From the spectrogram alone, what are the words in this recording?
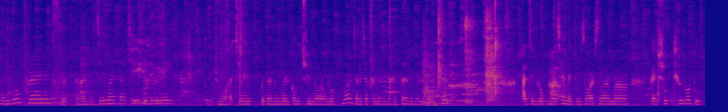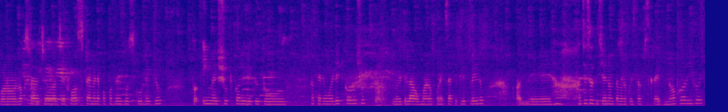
Hello friends, બધાને જય માતાજી, ગુડ ઇવનિંગ. તો જો આજે બધાનું વેલકમ છે નવા વ્લોગમાં. જાડેજા ફેમિલીમાં બધાનું વેલકમ છે. આજે વ્લોગમાં છે ને, જો સવાર સવારમાં કાંઈ શૂટ થયું નહોતું, પણ લક્ષરાજ જે ફર્સ્ટ ટાઈમ એના પપ્પા ભેગો સ્કૂલે ગયો, તો એ મેં શૂટ કરી લીધું. તો અત્યારે હું એડિટ કરું છું. તો મેં લાવો મારો પણ એક સાથે ક્લિપ લઈ લઉં. અને હજી સુધી ચેનલ તમે લોકોએ સબસ્ક્રાઈબ ન કરી હોય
